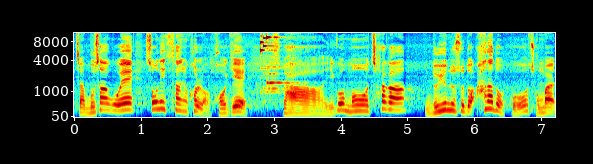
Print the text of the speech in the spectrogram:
자, 무사고의 소니 티타늄 컬러. 거기에 야, 이거 뭐 차가 누유누수도 하나도 없고 정말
